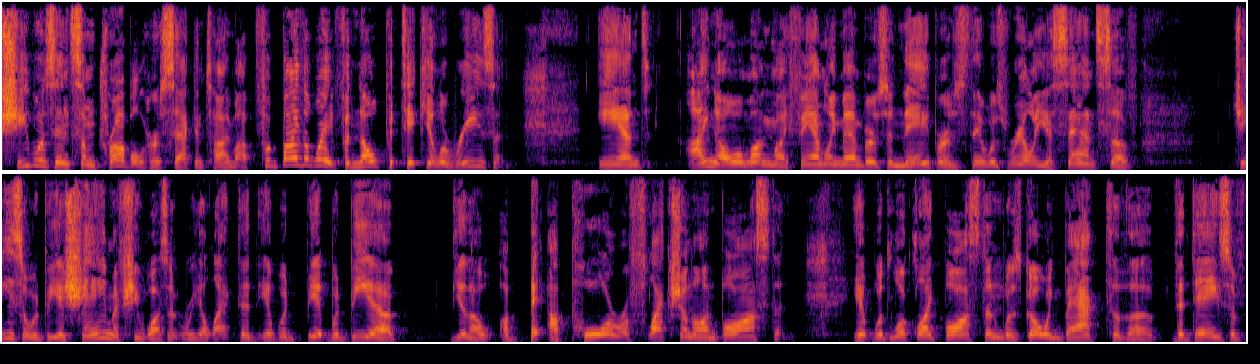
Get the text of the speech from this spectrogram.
she was in some trouble her second time up, for, by the way, for no particular reason. And I know among my family members and neighbors, there was really a sense of, geez, it would be a shame if she wasn't reelected. It would be, it would be a, you know, a, a poor reflection on Boston. It would look like Boston was going back to the, the days of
